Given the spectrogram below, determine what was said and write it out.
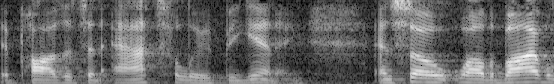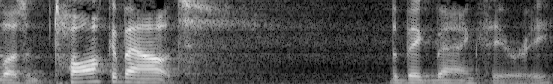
It posits an absolute beginning. And so while the Bible doesn't talk about the Big Bang Theory,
